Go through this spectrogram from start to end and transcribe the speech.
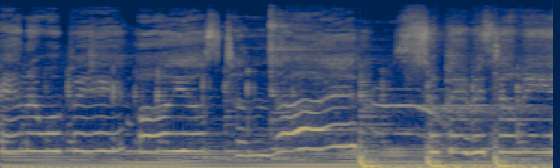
and I will be all yours tonight. So baby, tell me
